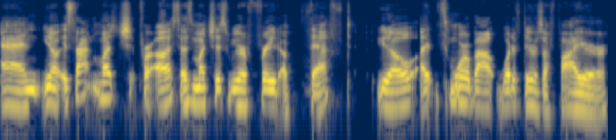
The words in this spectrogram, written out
And, you know, it's not much for us as much as we're afraid of theft. You know, it's more about what if there's a fire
